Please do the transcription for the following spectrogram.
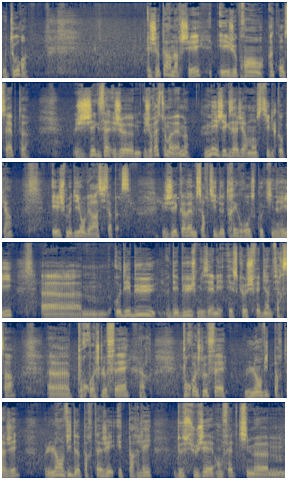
autour je pars marcher et je prends un concept, je, reste moi-même, mais j'exagère mon style coquin et je me dis on verra si ça passe. J'ai quand même sorti de très grosses coquineries. Euh, au, début, au début, je me disais mais est-ce que je fais bien de faire ça? Euh, Pourquoi je le fais? Alors, pourquoi je le fais? L'envie de partager, l'envie de partager et de parler de sujets en fait qui me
